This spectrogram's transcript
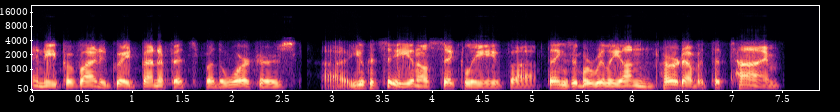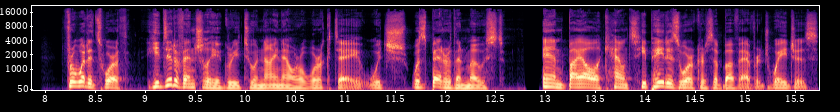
and he provided great benefits for the workers. Uh, you could see, you know, sick leave, uh, things that were really unheard of at the time. For what it's worth, he did eventually agree to a nine hour workday, which was better than most. And by all accounts, he paid his workers above average wages.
